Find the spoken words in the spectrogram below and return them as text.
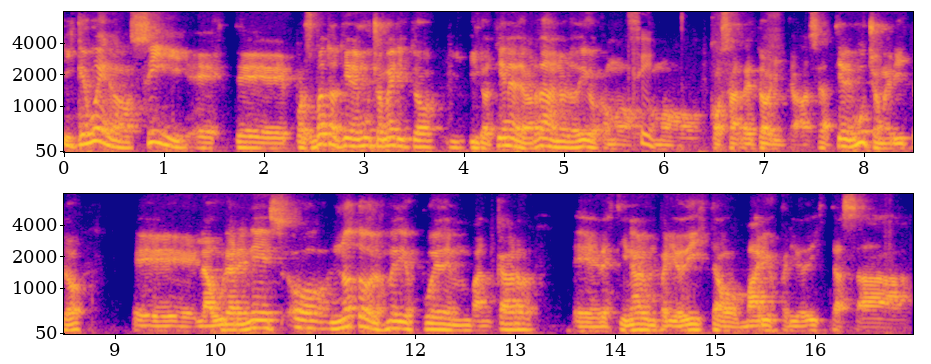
y que bueno, sí, este, por supuesto tiene mucho mérito, y, y lo tiene de verdad, no lo digo como, Sí. como cosa retórica, o sea, tiene mucho mérito eh, laburar en eso. No todos los medios pueden bancar, eh, destinar un periodista o varios periodistas a,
